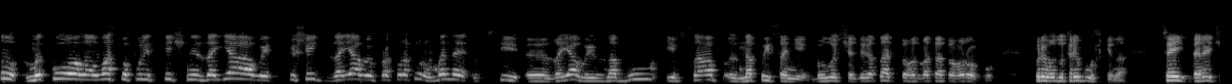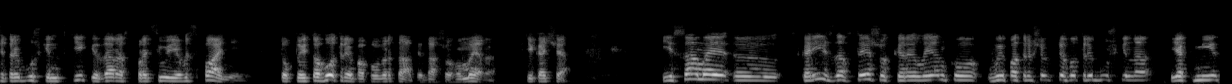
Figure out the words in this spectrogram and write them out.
Ну, Микола, у вас популістичні заяви. Пишіть заяви в прокуратуру. У мене всі е, заяви в НАБУ, і в САП написані було ще 19-20 року з приводу Трибушкіна. Цей, до речі, Трибушкін втік і зараз працює в Іспанії. Тобто і того треба повертати, нашого мера, втікача. І саме, е, скоріш за все, що Кириленко випотрошив цього Трибушкіна як міг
